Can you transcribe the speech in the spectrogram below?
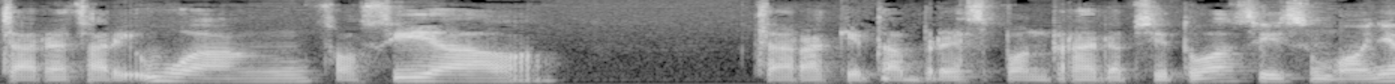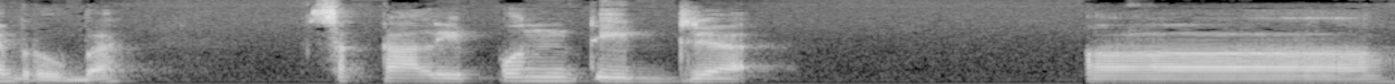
cara cari uang, sosial, cara kita berespon terhadap situasi, semuanya berubah. Sekalipun tidak uh,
